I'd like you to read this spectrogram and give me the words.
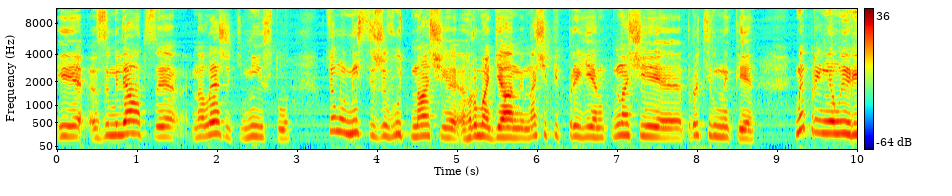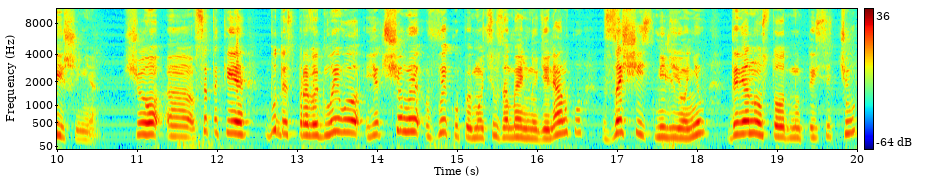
і земля це належить місту. В цьому місті живуть наші громадяни, наші підприємці, наші е, працівники. Ми прийняли рішення, що все-таки буде справедливо, якщо ми викупимо цю земельну ділянку за 6 мільйонів 91 тисячу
